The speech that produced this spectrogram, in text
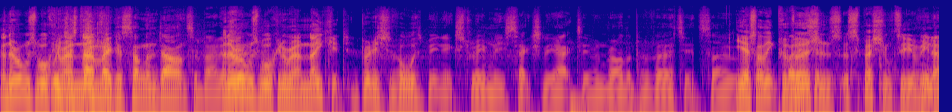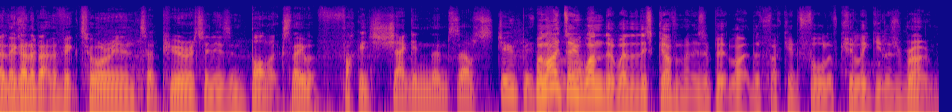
And they're always walking We around just don't make a song and dance about it. and they're always walking around naked. The British have always been extremely sexually active and rather perverted. So Yes, I think perversion's a specialty of you know they got about the Victorian t- Puritanism bollocks. They were fucking shagging themselves stupid. Well, I do lot. wonder whether this government is a bit like the fucking fall of Caligula's Rome,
